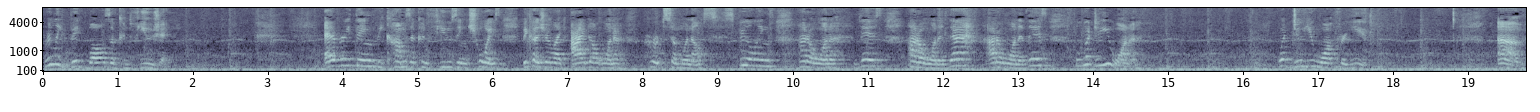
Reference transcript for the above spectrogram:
really big balls of confusion everything becomes a confusing choice because you're like, I don't want to hurt someone else's feelings. I don't want to this. I don't want to that. I don't want to this. But what do you want to? What do you want for you? Um,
